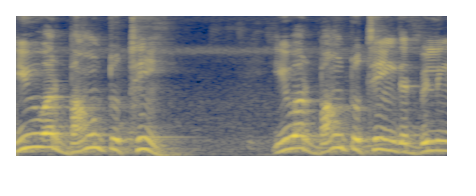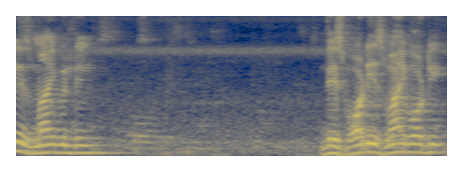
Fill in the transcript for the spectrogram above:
You are bound to think, you are bound to think that building is my building, this body is my body.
